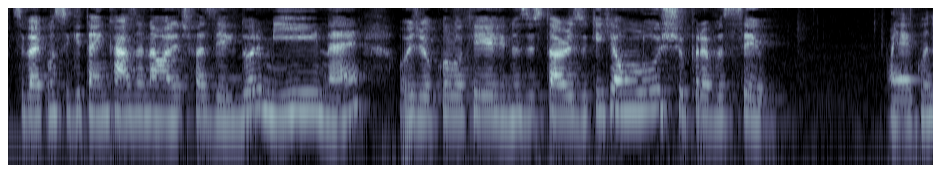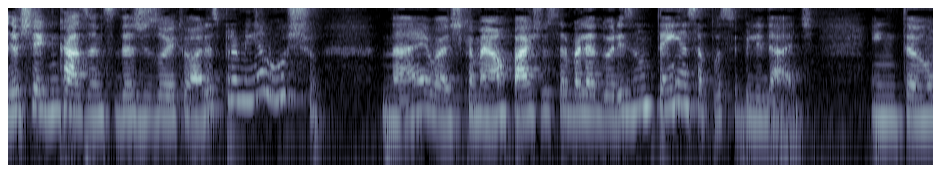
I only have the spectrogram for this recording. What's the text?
se vai conseguir estar tá em casa na hora de fazer ele dormir, né? Hoje eu coloquei ali nos stories o que, que é um luxo para você. É, quando eu chego em casa antes das 18 horas, para mim é luxo né? Eu acho que a maior parte dos trabalhadores não tem essa possibilidade. Então,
